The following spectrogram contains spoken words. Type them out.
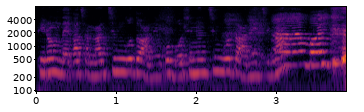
비록 내가 잘난 친구도 아니고 멋있는 친구도 아니지만 아 멋있어.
